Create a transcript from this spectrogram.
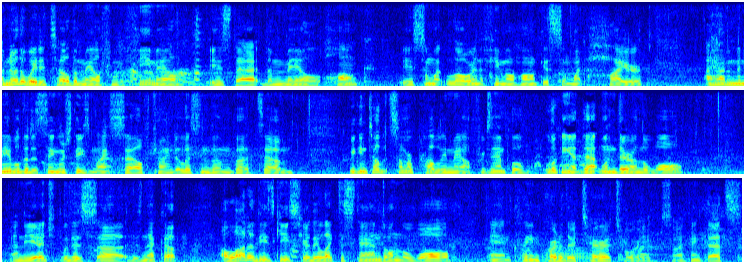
Another way to tell the male from the female is that the male honk is somewhat lower and the female honk is somewhat higher. I haven't been able to distinguish these myself trying to listen to them, but um, we can tell that some are probably male. For example, looking at that one there on the wall, on the edge with his, uh, his neck up, a lot of these geese here, they like to stand on the wall and claim part of their territory. So I think that's,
